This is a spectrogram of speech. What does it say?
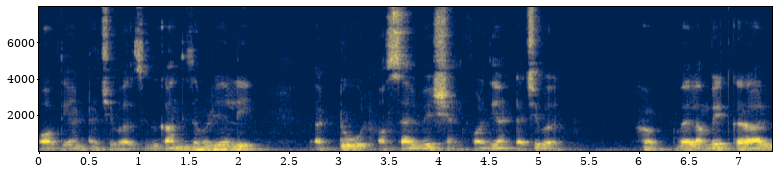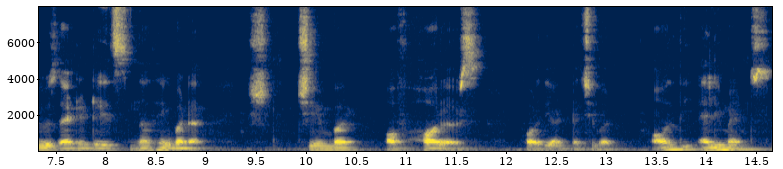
of the untouchables? Is Gandhism really a tool of salvation for the untouchable? Well, Ambedkar argues that it is nothing but a chamber of horrors for the untouchable. All the elements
